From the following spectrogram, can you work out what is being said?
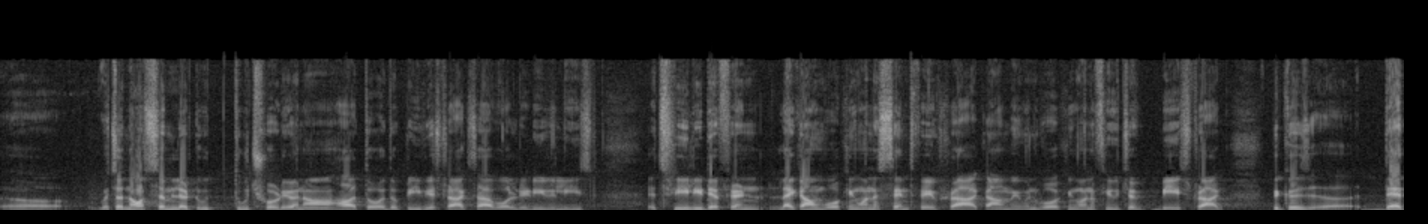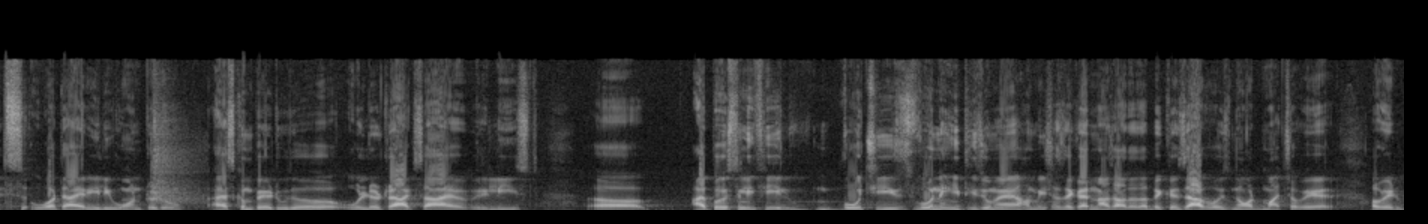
uh, which are not similar to Tu Chhodyo Na Haath or the previous tracks I've already released. It's really different. Like I'm working on a synthwave track. I'm even working on a future bass track because uh, that's what I really want to do. As compared to the older tracks I have released, uh, I personally feel वो चीज़ वो नहीं थी जो मैं हमेशा से करना चाहता था because I was not much aware aware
